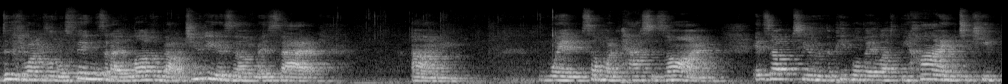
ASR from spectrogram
this is one of the little things that I love about Judaism is that um, when someone passes on, it's up to the people they left behind to keep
